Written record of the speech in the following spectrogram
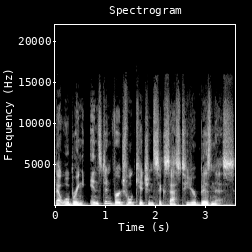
that will bring instant virtual kitchen success to your business.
